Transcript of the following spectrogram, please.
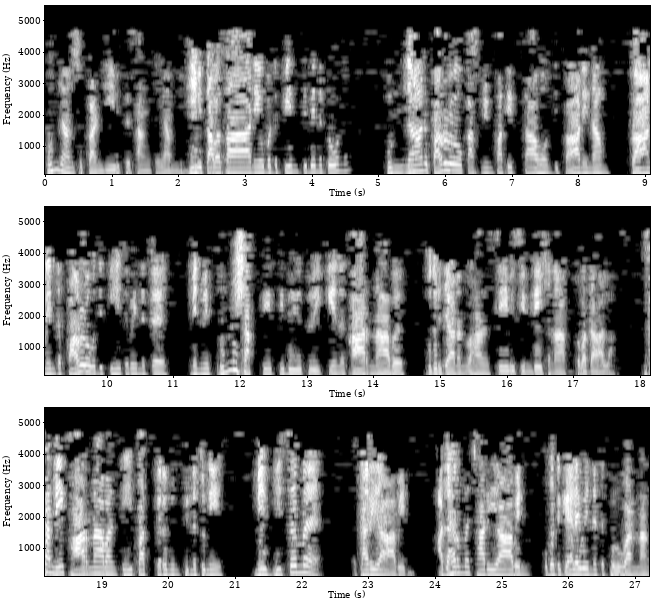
පුඤ්ඤාංශකන් ජීවිත සංකයම් ජීවිත අවසානයේ ඔබට පින් තිබෙන්න ඕන පුඤ්ඤාන පරලෝකස්මින් පතිත්තා හොන්ති පානිනම් ප්‍රාණින්ට පරලොවදි පිහිට වෙන්නට මෙන්න මේ පුණ්‍ය ශක්තිය තිබිය යුතුයි කියන කාරණාව බුදුරජාණන් වහන්සේ විසින් දේශනා කරවදාලා. නිසා මේ කාරණාවන් සිහිපත් කරමින් පින්නතුනේ මේ විසම චර්යාවෙන් අධර්ම චර්යාවෙන් ඔබට ගැලවෙන්නට පුළුවන් නම්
